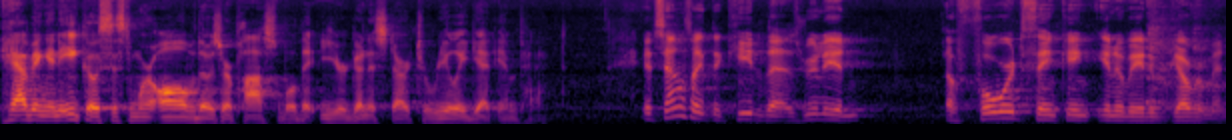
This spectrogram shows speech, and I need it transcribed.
having an ecosystem where all of those are possible that you're going to start to really get impact. It sounds like the key to that is really an, a forward-thinking, innovative government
